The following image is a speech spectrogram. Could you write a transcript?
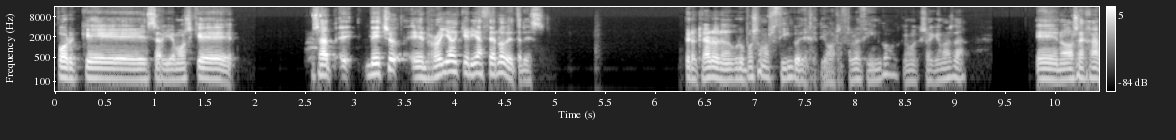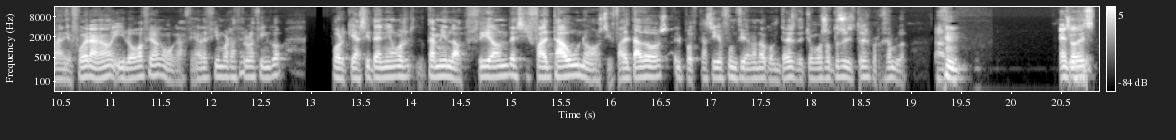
porque sabíamos que. O sea, eh, de hecho, el Royal quería hacerlo de tres. Pero claro, en el grupo somos cinco, y dije, tío, vamos a hacerlo de cinco, ¿qué, o sea, ¿qué más da? Eh, no nos deja nadie fuera, ¿no? Y luego al final, como que al final decidimos hacerlo cinco porque así teníamos también la opción de si falta uno o si falta dos, el podcast sigue funcionando con tres. De hecho, vosotros sois tres, por ejemplo. Claro. Entonces,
